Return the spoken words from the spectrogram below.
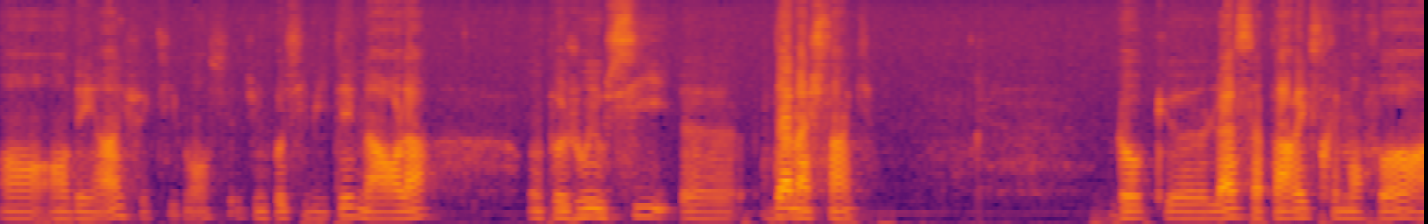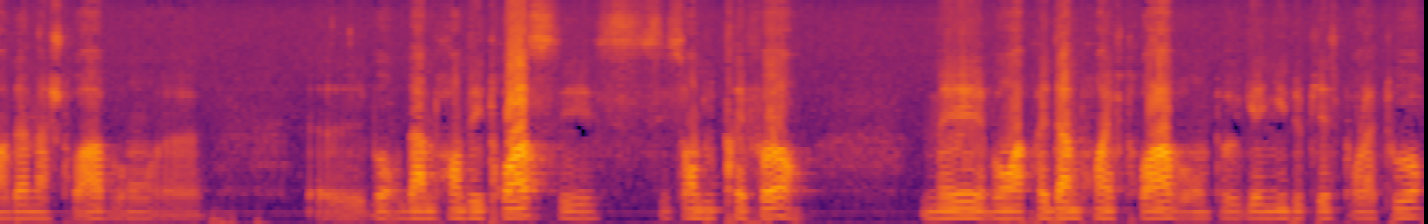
en, D1, effectivement, c'est une possibilité, mais alors là, on peut jouer aussi euh, Dame H5. Donc euh, là, ça paraît extrêmement fort, Dame H3. Bon, bon, Dame prend D3, c'est sans doute très fort. Mais bon, après Dame prend F3, bon, on peut gagner deux pièces pour la tour.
